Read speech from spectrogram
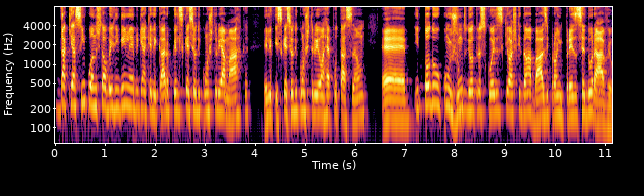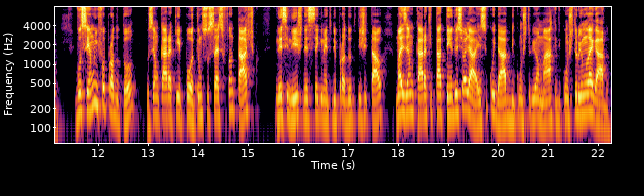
daqui a cinco anos talvez ninguém lembre quem é aquele cara, porque ele esqueceu de construir a marca, ele esqueceu de construir uma reputação é, e todo o conjunto de outras coisas que eu acho que dão a base para uma empresa ser durável. Você é um infoprodutor, você é um cara que, pô, tem um sucesso fantástico, nesse nicho, nesse segmento de produto digital, mas é um cara que está tendo esse olhar, esse cuidado de construir uma marca, de construir um legado.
